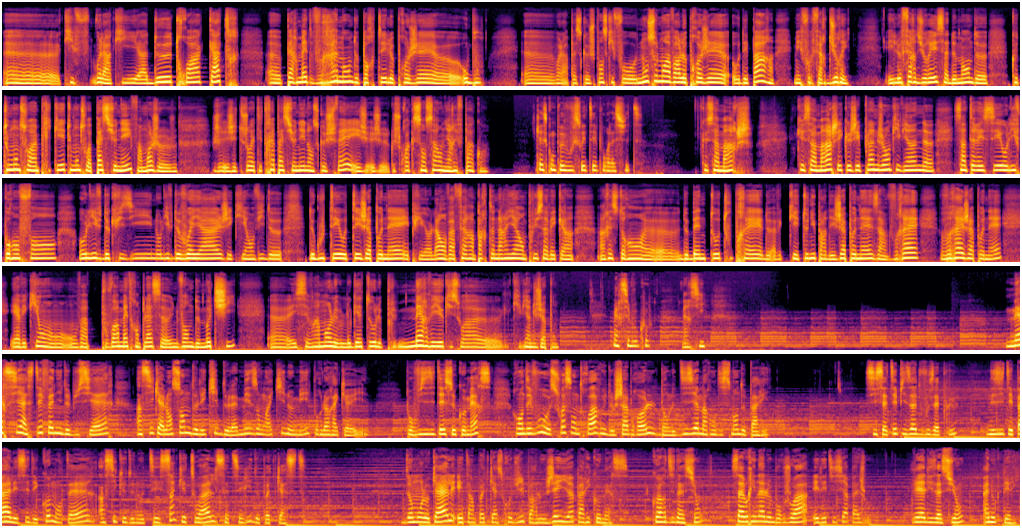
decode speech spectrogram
euh, qui, voilà, qui à deux, trois, quatre euh, permettent vraiment de porter le projet euh, au bout. voilà, parce que je pense qu'il faut non seulement avoir le projet au départ, mais il faut le faire durer. Et le faire durer, ça demande que tout le monde soit impliqué, tout le monde soit passionné. Enfin, moi, je j'ai toujours été très passionnée dans ce que je fais et je, je crois que sans ça, on n'y arrive pas. quoi. Qu'est-ce qu'on peut vous souhaiter pour la suite? Que ça marche, que ça marche et que j'ai plein de gens qui viennent euh, s'intéresser aux livres pour enfants, aux livres de cuisine, aux livres de voyage et qui ont envie de, goûter au thé japonais. Et puis euh, là, on va faire un partenariat en plus avec un, restaurant euh, de bento tout près, avec, qui est tenu par des japonaises, un vrai, vrai japonais, et avec qui on, va pouvoir mettre en place une vente de mochi. et c'est vraiment le, le, gâteau le plus merveilleux qui soit, qui vient du Japon. Merci beaucoup. Merci. Merci à Stéphanie de Bussière ainsi qu'à l'ensemble de l'équipe de la maison Akinome pour leur accueil. Pour visiter ce commerce, rendez-vous au 63 rue de Chabrol dans le 10e arrondissement de Paris. Si cet épisode vous a plu, n'hésitez pas à laisser des commentaires ainsi que de noter 5 étoiles cette série de podcasts. Dans mon local est un podcast produit par le GIE Paris Commerce. Coordination Sabrina Le Bourgeois et Laetitia Pajot. Réalisation Anouk Perry.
